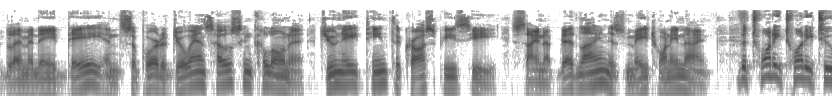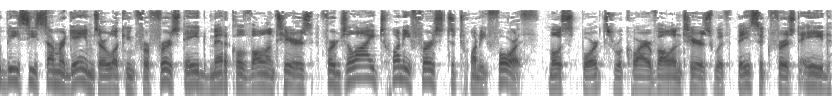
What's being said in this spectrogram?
Lemonade Day in support of Joanne's House in Kelowna, June 18th across BC. Sign up deadline is May 29th. The 2022 BC Summer Games are looking for first aid medical volunteers for July 21st to 24th. Most sports require volunteers with basic first aid,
